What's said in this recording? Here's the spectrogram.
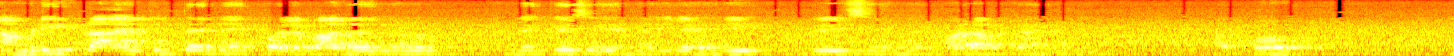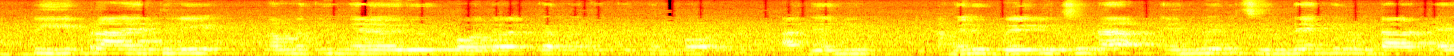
നമ്മുടെ ഈ പ്രായത്തിൽ തന്നെ കൊലപാതകങ്ങളും ഇതൊക്കെ ചെയ്യുന്ന ഈ ലഹരി ഉപയോഗിച്ച് ചെയ്യുന്ന ഒരുപാട് ആൾക്കാരുണ്ട്. അപ്പോൾ ഇപ്പം ഈ പ്രായത്തിൽ നമുക്കിങ്ങനെ ഒരു ബോധവൽക്കരണം കിട്ടുമ്പോൾ അതിന് അങ്ങനെ ഉപയോഗിച്ചുകൂടാ എന്നൊരു ചിന്തയെങ്കിലും ഉണ്ടാവട്ടെ.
